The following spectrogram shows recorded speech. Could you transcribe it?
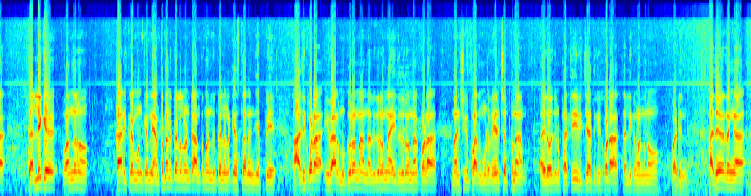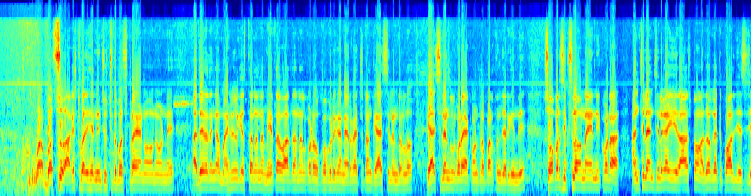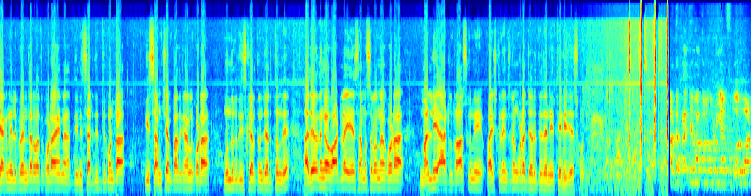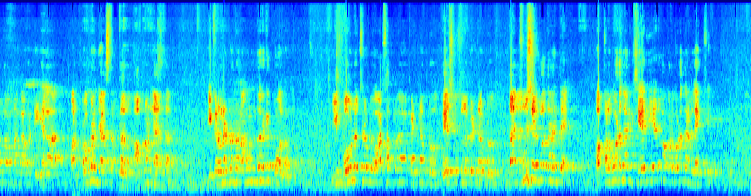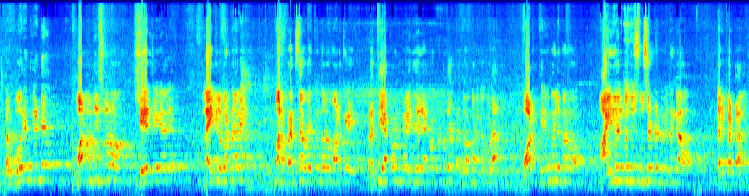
తల్లికి వందనం కార్యక్రమం కింద ఎంతమంది పిల్లలు ఉంటే అంతమంది పిల్లలకి ఇస్తానని చెప్పి అది కూడా ఈవేళ ముగ్గురున్నా నలుగురున్నా ఐదుగురున్నా కూడా మనిషికి పదమూడు వేలు చొప్పున ఈ రోజున ప్రతి విద్యార్థికి కూడా తల్లికి వందనం పడింది. అదేవిధంగా బస్సు ఆగస్టు పదిహేను నుంచి ఉచిత బస్సు ప్రయాణం ఉండే అదేవిధంగా మహిళలకు ఇస్తానన్న మిగతా వాగ్దానాలు కూడా ఒక్కొక్కటిగా నెరవేర్చడం గ్యాస్ సిలిండర్లు గ్యాస్ సిలిండర్లు కూడా అకౌంట్లో పడటం జరిగింది. సూపర్ సిక్స్లో ఉన్నాయన్నీ కూడా అంచెలంచెలుగా ఈ రాష్ట్రం అధోగతి పాలు చేసి జగన్ వెళ్ళిపోయిన తర్వాత కూడా ఆయన దీన్ని సరిదిద్దుకుంటా ఈ సంక్షేమ పథకాలను కూడా ముందుకు తీసుకెళ్తాం జరుగుతుంది. అదేవిధంగా వాటిలో ఏ సమస్యలు ఉన్నా కూడా మళ్ళీ వాటిని రాసుకుని పరిష్కరించడం కూడా జరుగుతుందని తెలియజేసుకుంటున్నాం. ప్రతి ఒక్కరు కూడా ఇవాళ ఫోన్ వాడుతూ ఉన్నాం కాబట్టి ఇలా మనం ప్రోగ్రామ్ చేస్తారు అప్లోడ్ చేస్తారు. ఇక్కడ ఉన్నటువంటి వాళ్ళందరికీ ఫోన్లు ఉన్నాయి. ఈ ఫోన్లు వచ్చినప్పుడు వాట్సాప్లో పెట్టినప్పుడు ఫేస్బుక్లో పెట్టినప్పుడు దాన్ని చూసి వెళ్ళిపోతారు అంతే. ఒక్కరు కూడా దానికి షేర్ చేయరు ఒకరు కూడా దాన్ని లైక్ చేయరు. మరి ఫోన్ ఎందుకంటే వాటిని తీసి మనం షేర్ చేయాలి లైక్లు కొట్టాలి. మన ఫ్రెండ్స్ ఎవరైతే ఉన్నారో వాళ్ళకి ప్రతి అకౌంట్కి ఐదు వేలు అకౌంట్ ఉంటుంది ప్రతి ఒక్కరికి కూడా వాళ్ళకి తిరిగి మళ్ళీ మనం ఆ ఐదు వేల మంది చూసేటువంటి విధంగా దాన్ని కట్టాలి.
